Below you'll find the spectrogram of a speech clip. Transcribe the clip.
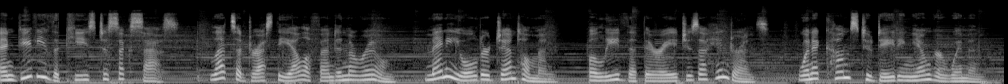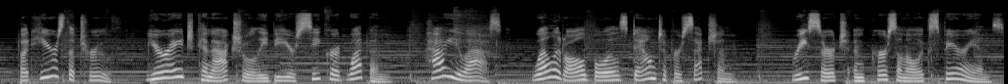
and give you the keys to success. Let's address the elephant in the room. Many older gentlemen believe that their age is a hindrance when it comes to dating younger women. But here's the truth your age can actually be your secret weapon. How you ask? Well, it all boils down to perception. Research and personal experience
